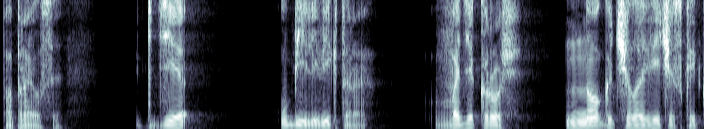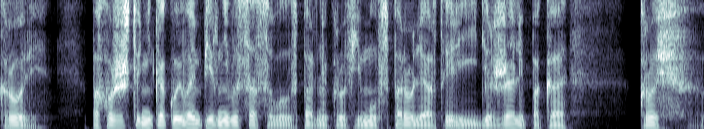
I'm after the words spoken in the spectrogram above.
поправился. Где убили Виктора? В воде кровь. Много человеческой крови. Похоже, что никакой вампир не высасывал из парня кровь. Ему вспороли артерии и держали, пока кровь э,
